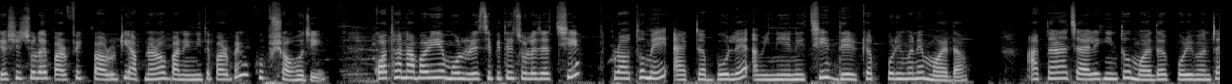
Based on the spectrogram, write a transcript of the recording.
গ্যাসের চুলায় পারফেক্ট পাউরুটি আপনারাও বানিয়ে নিতে পারবেন খুব সহজেই। কথা না বাড়িয়ে মূল রেসিপিতে চলে যাচ্ছি। প্রথমে একটা বলে আমি নিয়ে নিচ্ছি দেড় কাপ পরিমাণে ময়দা। আপনারা চাইলে কিন্তু ময়দার পরিমাণটা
